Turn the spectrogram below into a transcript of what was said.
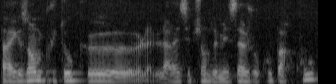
par exemple, plutôt que euh, la réception de messages au coup par coup,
